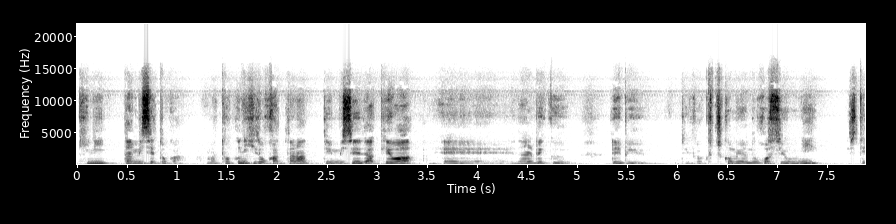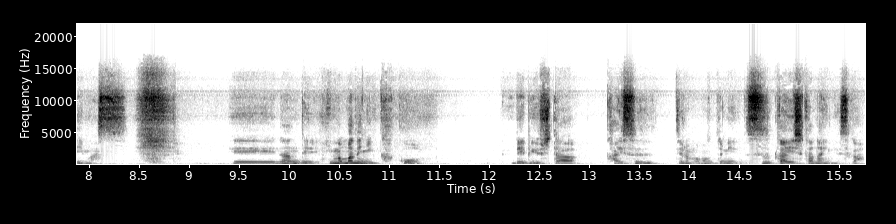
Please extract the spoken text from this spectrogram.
気に入った店とか、まあ、特にひどかったなっていう店だけは、えーなるべくレビューというか口コミを残すようにしています。えーなんで今までに過去レビューした回数っていうのは本当に数回しかないんですが、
